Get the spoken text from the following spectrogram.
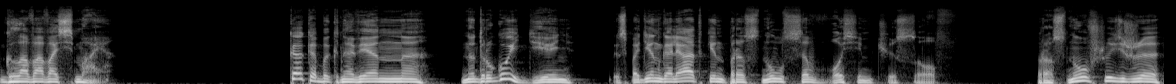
Глава восьмая. Как обыкновенно, на другой день господин Галяткин проснулся в восемь часов. Проснувшись же,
